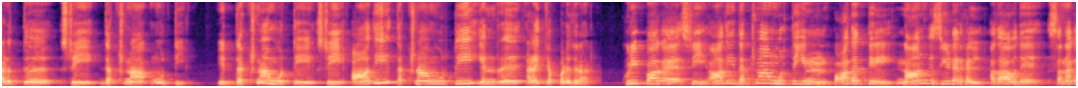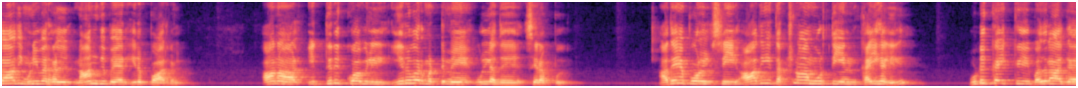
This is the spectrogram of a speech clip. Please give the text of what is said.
அடுத்து ஸ்ரீ தக்ஷணாமூர்த்தி. இத்தக்ஷணாமூர்த்தி ஸ்ரீ ஆதி தக்ஷணாமூர்த்தி என்று அழைக்கப்படுகிறார். குறிப்பாக ஸ்ரீ ஆதி தட்சிணாமூர்த்தியின் பாதத்தில் நான்கு சீடர்கள் அதாவது சனகாதி முனிவர்கள் நான்கு பேர் இருப்பார்கள். ஆனால் இத்திருக்கோவிலில் இருவர் மட்டுமே உள்ளது சிறப்பு. அதேபோல் ஸ்ரீ ஆதி தக்ஷணாமூர்த்தியின் கைகளில் உடுக்கைக்கு பதிலாக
